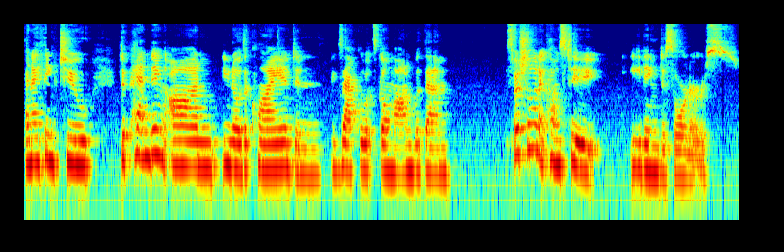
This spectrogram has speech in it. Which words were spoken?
And I think too, depending on you know the client and exactly what's going on with them, especially when it comes to eating disorders,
